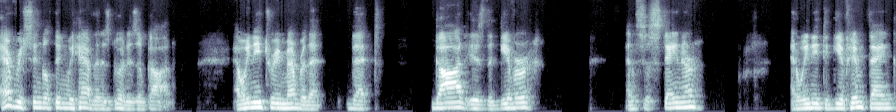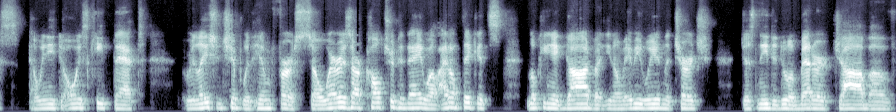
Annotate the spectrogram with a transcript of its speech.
Every single thing we have that is good is of God. And we need to remember that that God is the giver and sustainer, and we need to give him thanks, and we need to always keep that relationship with him first. So where is our culture today? Well, I don't think it's looking at God, but you know, maybe we in the church just need to do a better job of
